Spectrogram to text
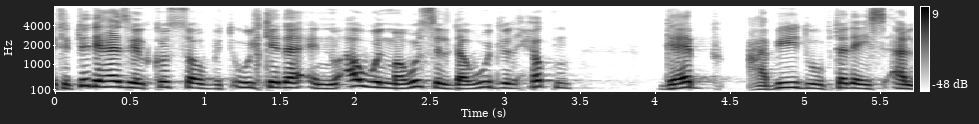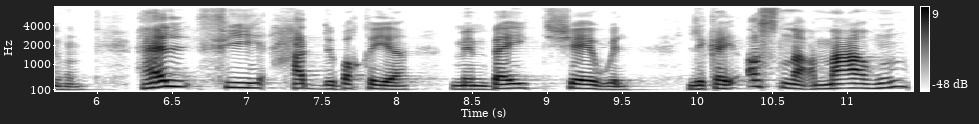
بتبتدي هذه القصة وبتقول كده إنه أول ما وصل داود للحكم جاب عبيده وابتدى يسألهم هل في حد بقي من بيت شاول لكي أصنع معه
